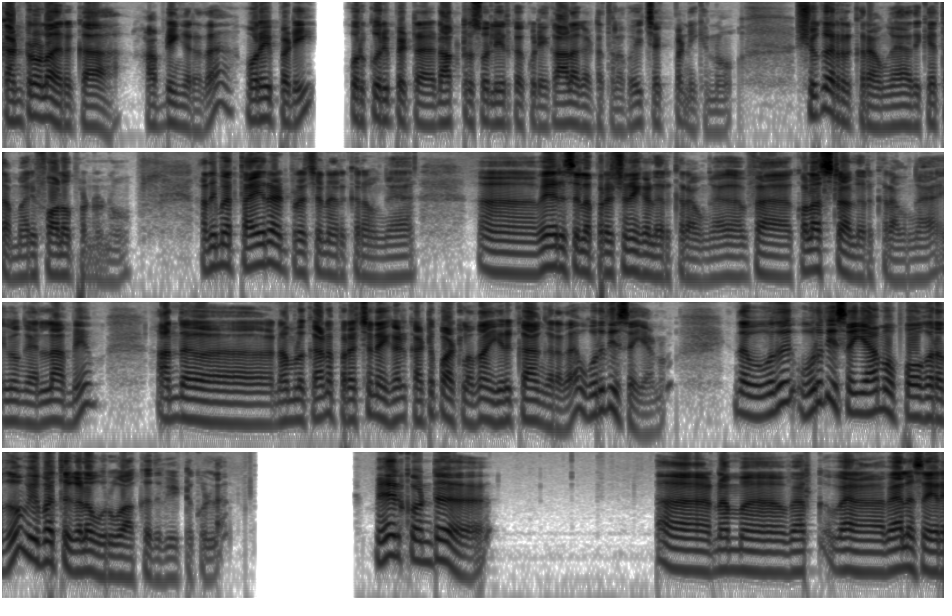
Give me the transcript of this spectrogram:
கண்ட்ரோலாக இருக்கா அப்படிங்கிறத முறைப்படி ஒரு குறிப்பிட்ட டாக்டர் சொல்லியிருக்கக்கூடிய காலகட்டத்தில் போய் செக் பண்ணிக்கணும். சுகர் இருக்கிறவங்க அதுக்கேற்ற மாதிரி ஃபாலோ பண்ணணும். அதே மாதிரி தைராய்டு பிரச்சனை இருக்கிறவங்க வேறு சில பிரச்சனைகள் இருக்கிறவங்க கொலஸ்ட்ரால் இருக்கிறவங்க இவங்க எல்லாமே அந்த நம்மளுக்கான பிரச்சனைகள் கட்டுப்பாட்டில் தான் இருக்காங்கிறத உறுதி செய்யணும். இந்த உறு உறுதி செய்யாமல் போகிறதும் விபத்துகளை உருவாக்குது வீட்டுக்குள்ளே. மேற்கொண்டு நம்ம ஒர்க் வேலை செய்கிற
